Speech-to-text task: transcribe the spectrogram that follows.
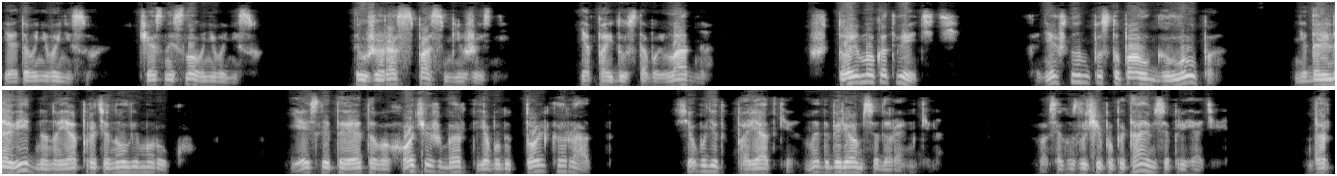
Я этого не вынесу. Честное слово, не вынесу. Ты уже раз спас мне жизнь. Я пойду с тобой, ладно? Что я мог ответить? Конечно, он поступал глупо, недальновидно, но я протянул ему руку. Если ты этого хочешь, Берт, я буду только рад. Все будет в порядке, мы доберемся до Ренкина. Во всяком случае, попытаемся, приятель. Берт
